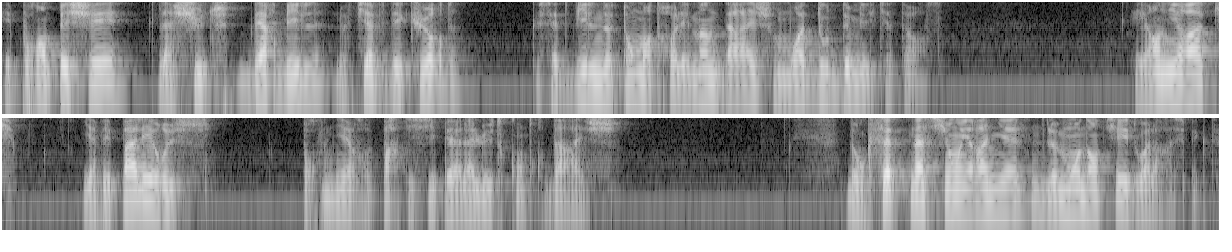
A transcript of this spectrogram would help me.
Et pour empêcher la chute d'Erbil, le fief des Kurdes, que cette ville ne tombe entre les mains de Daesh au mois d'août 2014. Et en Irak, il n'y avait pas les Russes pour venir participer à la lutte contre Daesh. Donc cette nation iranienne, le monde entier doit la respecter.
